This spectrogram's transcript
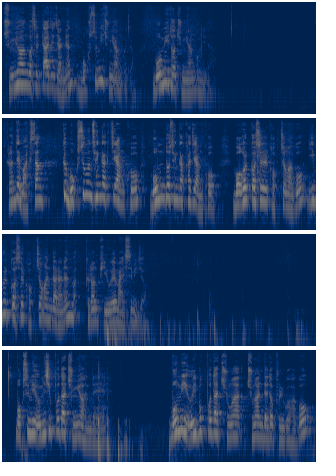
중요한 것을 따지자면 목숨이 중요한 거죠. 몸이 더 중요한 겁니다. 그런데 막상 그 목숨은 생각지 않고 몸도 생각하지 않고 먹을 것을 걱정하고 입을 것을 걱정한다라는 그런 비유의 말씀이죠. 목숨이 음식보다 중요한데 몸이 의복보다 중하, 중한데도 불구하고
